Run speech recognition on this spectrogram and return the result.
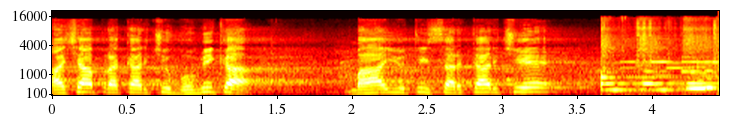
अशा प्रकारची भूमिका महायुती सरकारची आहे.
